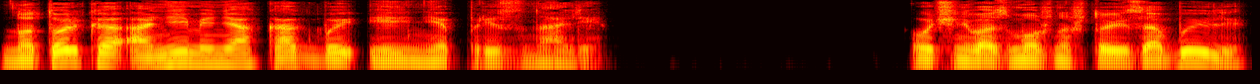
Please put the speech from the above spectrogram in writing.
Но только они меня как бы и не признали. Очень возможно, что и забыли,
